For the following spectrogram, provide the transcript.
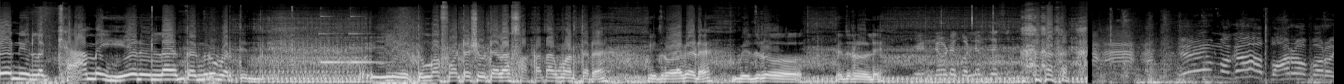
ಏನಿಲ್ಲ ಇಲ್ಲ ಕ್ಯಾಮೆ ಏನು ಇಲ್ಲ ಅಂತಂದ್ರೂ ಬರ್ತಿದ್ವಿ. ಇಲ್ಲಿ ತುಂಬ ಫೋಟೋಶೂಟ್ ಎಲ್ಲ ಸಖತ್ತಾಗಿ ಮಾಡ್ತಾರೆ ಇದ್ರೊಳಗಡೆ ಬಿದ್ರು ಇದರಲ್ಲಿ. ಎಣ್ಣೆ ಹೊಡೆ ಪ್ಲೇಸ್ ಏ ಮಗ ಬಾರೋ ಬಾರೋ.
